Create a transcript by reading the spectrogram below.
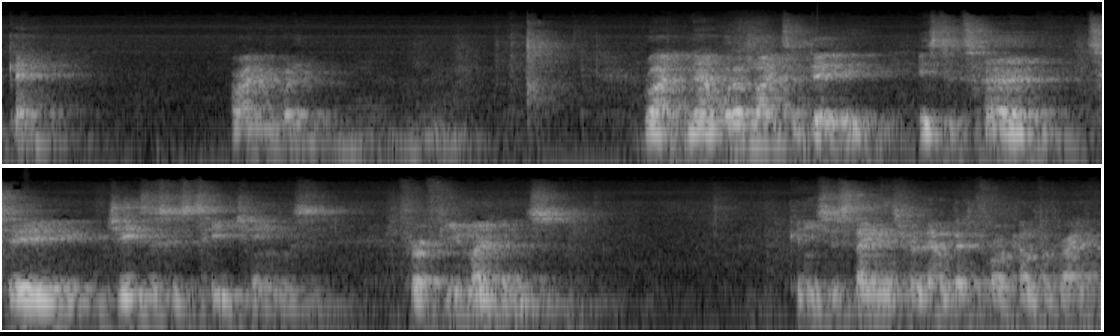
Okay? All right, everybody? Right, now what I'd like to do is to turn to Jesus' teachings for a few moments can you sustain this for a little bit before I come for break?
